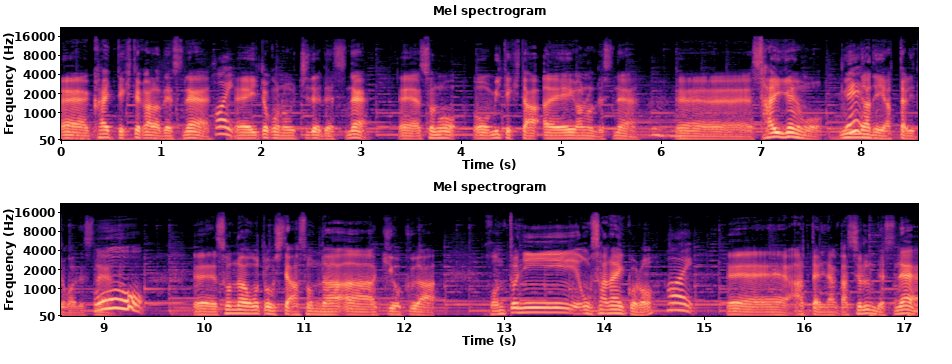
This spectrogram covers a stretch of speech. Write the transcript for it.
えー帰ってきてからですね、はい。えーいとこのうちでですね、えーそのお見てきたえー映画のですね、うんえー再現をみんなでやったりとかですね、えー。そんなことをして遊んだ記憶が本当に幼い頃、はい。えーあったりなんかするんですね。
